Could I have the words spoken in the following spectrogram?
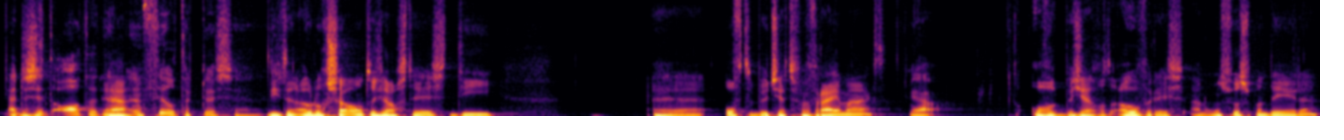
Ja, er zit altijd Ja. een, een filter tussen. die dan ook nog zo enthousiast is, die eh, of de budget voor vrij maakt, Ja, of het budget wat over is aan ons wil spanderen.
